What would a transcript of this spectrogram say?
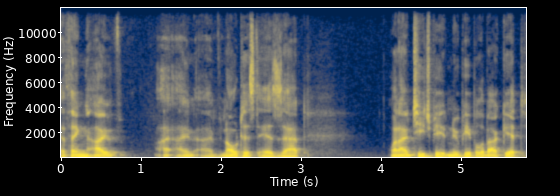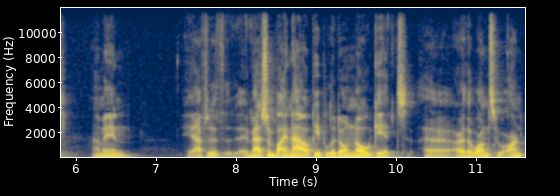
a thing I've I, have noticed is that when I teach pe new people about Git, I mean, you have to imagine by now people who don't know Git uh, are the ones who aren't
